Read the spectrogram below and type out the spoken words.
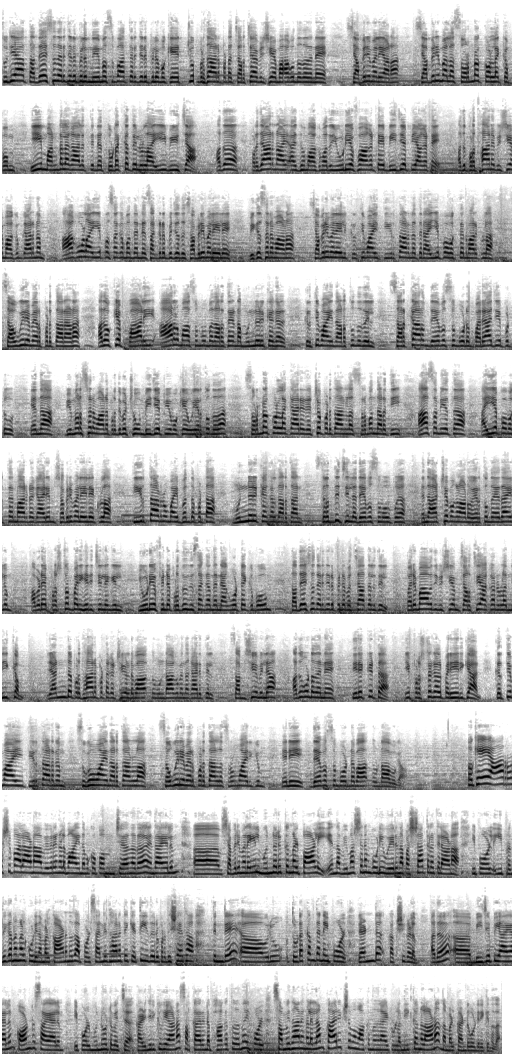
സുജിയ തദ്ദേശ തെരഞ്ഞെടുപ്പിലും നിയമസഭാ തെരഞ്ഞെടുപ്പിലും ഒക്കെ ഏറ്റവും പ്രധാനപ്പെട്ട ചർച്ചാ വിഷയമാകുന്നത് തന്നെ ശബരിമലയാണ്. ശബരിമല സ്വർണക്കൊള്ളയ്ക്കൊപ്പം ഈ മണ്ഡലകാലത്തിന്റെ തുടക്കത്തിലുള്ള ഈ വീഴ്ച അത് പ്രചാരണ ആയുധമാക്കും അത് യു ഡി എഫ് ആകട്ടെ ബി ജെ പി ആകട്ടെ അത് പ്രധാന വിഷയമാക്കും കാരണം ആഗോള അയ്യപ്പ സംഗമം തന്നെ സംഘടിപ്പിച്ചത് ശബരിമലയിലെ വികസനമാണ്. ശബരിമലയിൽ കൃത്യമായി തീർത്ഥാടനത്തിന് അയ്യപ്പ ഭക്തന്മാർക്കുള്ള സൗകര്യം ഏർപ്പെടുത്താനാണ്. അതൊക്കെ പാളി ആറുമാസം മുമ്പ് നടത്തേണ്ട മുന്നൊരുക്കങ്ങൾ കൃത്യമായി നടത്തുന്നതിൽ സർക്കാരും ദേവസ്വം ബോർഡും പരാജയപ്പെട്ടു എന്ന വിമർശനമാണ് പ്രതിപക്ഷവും ബി ജെ പിയും ഒക്കെ ഉയർത്തുന്നത്. സ്വർണക്കൊള്ളക്കാരെ രക്ഷപ്പെടുത്താനുള്ള ശ്രമം നടത്തി. ആ സമയത്ത് അയ്യപ്പ ഭക്തന്മാരുടെ കാര്യം ശബരിമലയിലേക്കുള്ള തീർത്ഥാടനവുമായി ബന്ധപ്പെട്ട മുന്നൊരുക്കങ്ങൾ നടത്താൻ ശ്രദ്ധിച്ചില്ല ദേവസ്വം വകുപ്പ് എന്ന ആക്ഷേപങ്ങളാണ് ഉയർത്തുന്നത്. ഏതായാലും അവിടെ പ്രശ്നം പരിഹരിച്ചില്ലെങ്കിൽ യു ഡി എഫിന്റെ പ്രതിനിധി സംഘം തന്നെ അങ്ങോട്ടേക്ക് പോകും. തദ്ദേശ തെരഞ്ഞെടുപ്പിന്റെ പശ്ചാത്തലത്തിൽ പരമാവധി വിഷയം ചർച്ചയാക്കാനുള്ള നീക്കം രണ്ട് പ്രധാനപ്പെട്ട കക്ഷികളുടെ ഭാഗത്തും ഉണ്ടാകുമെന്ന കാര്യത്തിൽ സംശയമില്ല. അതുകൊണ്ട് തന്നെ തിരക്കിട്ട് ഈ പ്രശ്നങ്ങൾ പരിഹരിക്കാൻ കൃത്യമായി തീർത്ഥാടനം സുഗമമായി നടത്താനുള്ള സൗകര്യം ഏർപ്പെടുത്താനുള്ള ശ്രമമായിരിക്കും ഇനി ദേവസ്വം ബോർഡിന്റെ ഭാഗത്തുനിന്നുണ്ടാവുക ഓക്കെ ആർ റോഷിപാലാണ് വിവരങ്ങളുമായി നമുക്കൊപ്പം ചേർന്നത്. എന്തായാലും ശബരിമലയിൽ മുന്നൊരുക്കങ്ങൾ പാളി എന്ന വിമർശനം കൂടി ഉയരുന്ന പശ്ചാത്തലത്തിലാണ് ഇപ്പോൾ ഈ പ്രതികരണങ്ങൾ കൂടി നമ്മൾ കാണുന്നത്. അപ്പോൾ സന്നിധാനത്തേക്ക് എത്തി. ഇതൊരു പ്രതിഷേധത്തിന്റെ ഒരു തുടക്കം തന്നെ ഇപ്പോൾ രണ്ട് കക്ഷികളും അത് ബി ജെ പി ആയാലും കോൺഗ്രസ് ആയാലും ഇപ്പോൾ മുന്നോട്ട് വെച്ച് കഴിഞ്ഞിരിക്കുകയാണ്. സർക്കാരിന്റെ ഭാഗത്തു നിന്ന് ഇപ്പോൾ സംവിധാനങ്ങളെല്ലാം കാര്യക്ഷമമാക്കുന്നതിനായിട്ടുള്ള നീക്കങ്ങളാണ് നമ്മൾ കണ്ടുകൊണ്ടിരിക്കുന്നത്.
